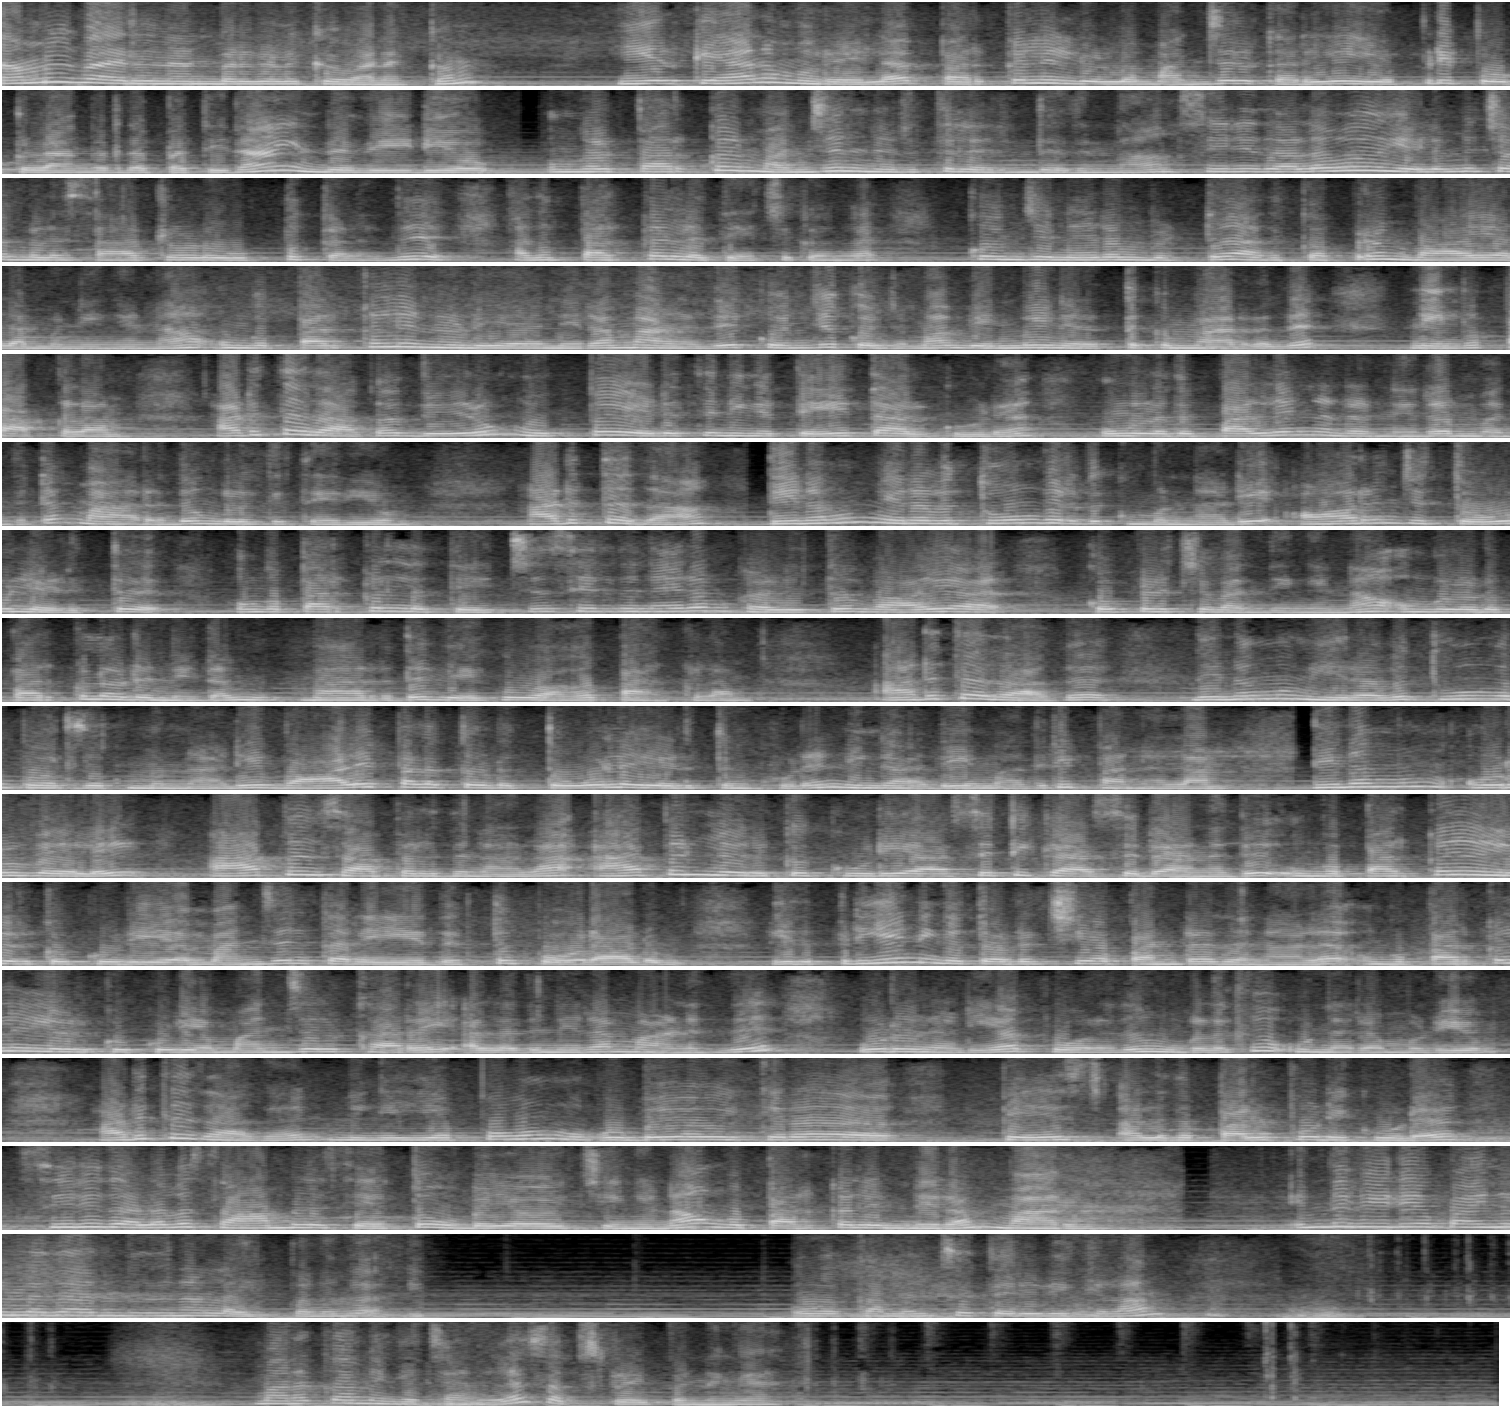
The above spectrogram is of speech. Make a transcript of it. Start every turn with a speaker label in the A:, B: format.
A: Tamil viral நண்பர்களுக்கு வணக்கம். இயற்கையான முறையில பற்களில் உள்ள மஞ்சள் கரையை எப்படி போக்கலாங்கிறத பத்தி தான் இந்த வீடியோ. உங்கள் பற்கள் மஞ்சள் நிறத்துல இருந்ததுன்னா சிறிதளவு எலுமிச்சம்பழ சாற்றோட உப்பு கலந்து அதை பற்கள்ல தேய்ச்சிக்கோங்க. கொஞ்ச நேரம் விட்டு அதுக்கப்புறம் வாயால முன்னீங்கன்னா உங்க பற்களினுடைய நிறமானது கொஞ்சம் கொஞ்சமா வெண்மை நிறத்துக்கு மாறுறது நீங்க பார்க்கலாம். அடுத்ததாக வெறும் உப்பை எடுத்து நீங்க தேய்த்தால் கூட உங்களது பல்லினோட நிறம் வந்துட்டு மாறுறது உங்களுக்கு தெரியும். அடுத்ததா தினமும் இரவு தூங்குறதுக்கு முன்னாடி ஆரஞ்சு தோல் எடுத்து உங்க பற்கள்ல தேய்ச்சு சிறிது நேரம் கழித்து வாயா கொப்பளிச்சு வந்தீங்கன்னா உங்களோட பற்களோட நிறம் மாறுறதை வெகுவாக பார்க்கலாம். அடுத்ததாக தினமும் இரவு தூங்க போறதுக்கு முன்னாடி வாழைப்பழத்தோட தோலை எடுத்தும் கூட நீங்க அதே மாதிரி பண்ணலாம். தினமும் ஒருவேளை ஆப்பிள் சாப்பிட்றதுனால ஆப்பிள்ல இருக்கக்கூடிய அசிட்டிக் ஆசிட் ஆனது உங்க பற்களில் இருக்கக்கூடிய மஞ்சள் கரையை எதிர்த்து போராடும். இது இப்படியே நீங்க தொடர்ச்சியா பண்றதுனால உங்க பற்களில் இருக்கக்கூடிய மஞ்சள் கரை அல்லது நிறமானது உடனடியா போறது உங்களுக்கு உணர முடியும். அடுத்ததாக நீங்க எப்பவும் உபயோகிக்கிற பேஸ்ட் அல்லது பல்பொடி கூட சிறிதளவு சாம்பலை சேர்த்து உபயோகிச்சீங்கன்னா உங்கள் பற்களின் நிறம் மாறும். இந்த வீடியோ பயனுள்ளதாக இருந்ததுன்னா லைக் பண்ணுங்க. உங்கள் கமெண்ட்ஸை தெரிவிக்கலாம். மறக்காம எங்கள் சேனலை சப்ஸ்கிரைப் பண்ணுங்கள்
